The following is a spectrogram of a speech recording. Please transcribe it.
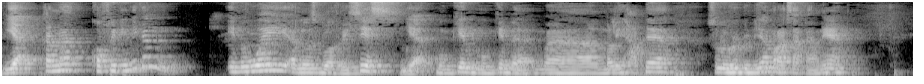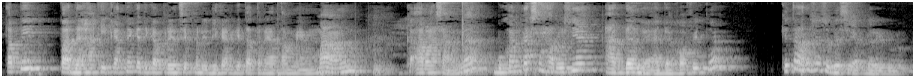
Ya, karena covid ini kan in a way adalah sebuah krisis ya. mungkin mungkin me- melihatnya seluruh dunia merasakannya tapi pada hakikatnya ketika prinsip pendidikan kita ternyata memang ke arah sana bukankah seharusnya ada nggak ada covid pun kita harusnya sudah siap dari dulu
